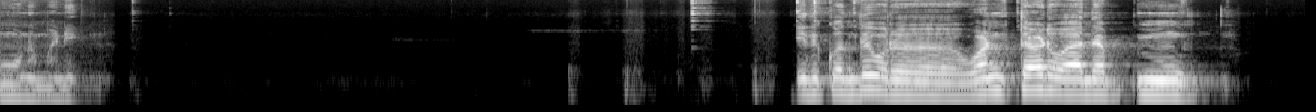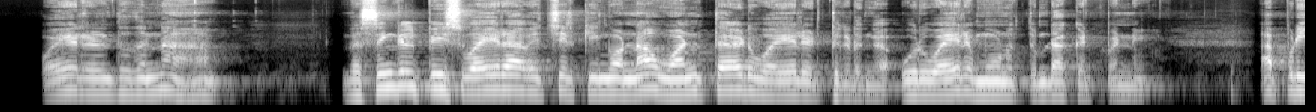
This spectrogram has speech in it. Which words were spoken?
மூணு மணி. இதுக்கு வந்து ஒரு ஒன் தேர்டு அந்த ஒயர் இருந்ததுன்னா இந்த சிங்கிள் பீஸ் ஒயராக வச்சுருக்கீங்கன்னா ஒன் தேர்ட் ஒயர் எடுத்துக்கிடுங்க. ஒரு ஒயரை மூணு துண்டாக கட் பண்ணி. அப்படி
